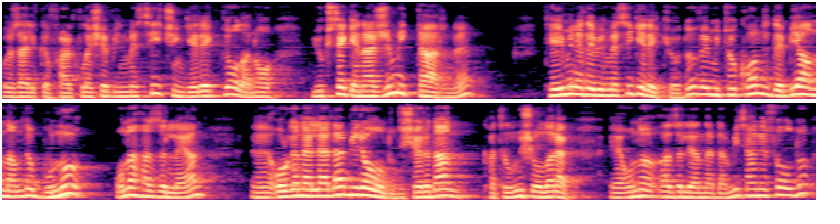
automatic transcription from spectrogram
özellikle farklılaşabilmesi için gerekli olan o yüksek enerji miktarını temin edebilmesi gerekiyordu ve mitokondri de bir anlamda bunu ona hazırlayan e, organellerden biri oldu. Dışarıdan katılmış olarak e, onu hazırlayanlardan bir tanesi oldu.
